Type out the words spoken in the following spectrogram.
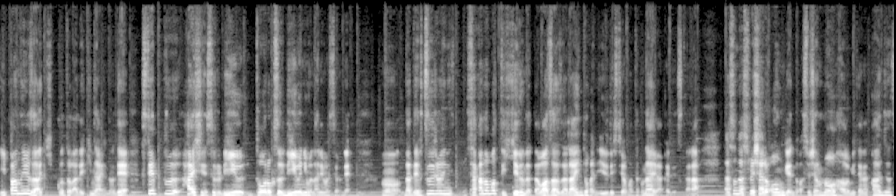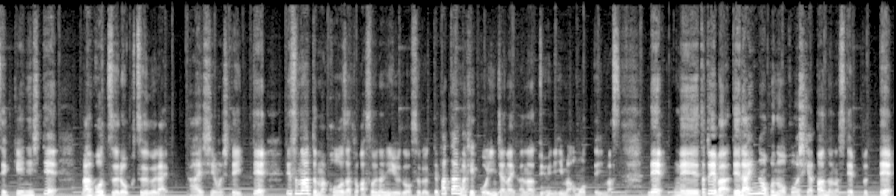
一般のユーザーは聞くことができないので、ステップ配信する理由、登録する理由にもなりますよね。うん。だって普通上に遡って聞けるんだったらわざわざ LINE とかに入れる必要は全くないわけですから、からそんなスペシャル音源とかスペシャルノウハウみたいな感じの設計にして、まあ5通、6通ぐらい配信をしていって、で、その後、まあ、講座とかそういうのに誘導するってパターンが結構いいんじゃないかなというふうに今思っています。で、えー、例えば、で、LINE のこの公式アカウントのステップって、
